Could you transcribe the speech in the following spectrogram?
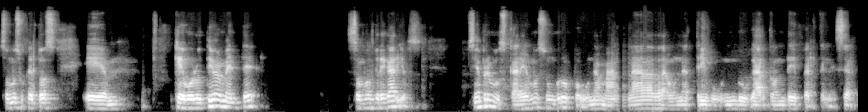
somos sujetos eh, que evolutivamente somos gregarios. Siempre buscaremos un grupo, una manada, una tribu, un lugar donde pertenecer.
